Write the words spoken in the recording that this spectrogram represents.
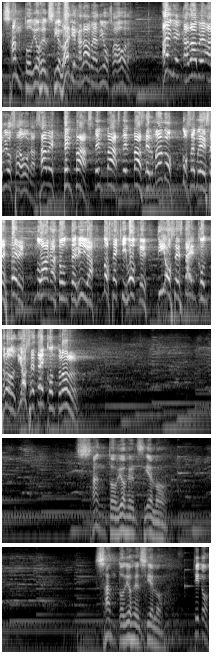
Santo Dios del cielo. Alguien alabe a Dios ahora. Alguien alabe a Dios ahora. ¿Sabe? Ten paz, ten paz, ten paz. Hermano, no se me desespere. No haga tontería. No se equivoque. Dios está en control. Dios está en control. Santo Dios del cielo. Santo Dios del cielo. Tito,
